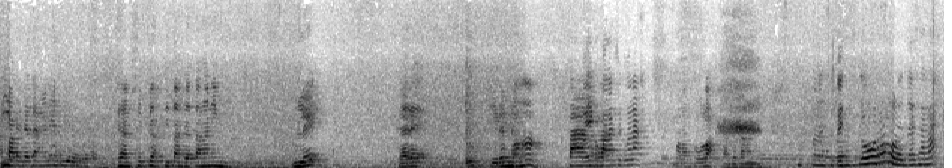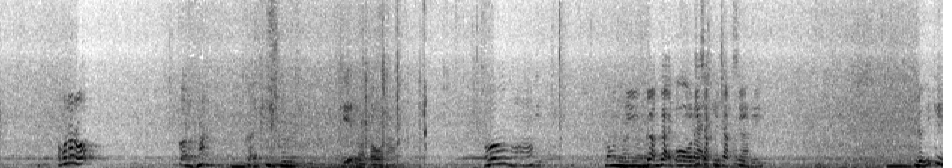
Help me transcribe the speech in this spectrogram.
Mantap. tanda tangannya Dan sudah ditandatangani bule garek kirim nih. Tangan kepala sekolah. Kepala sekolah tanda tangannya. Eh, loro loh, tak salah. Apa loro? Kok lama? Enggak itu gur. Dia nggak tahu. Oh, heeh. Bang di enggak enggak Oh, ora, saksi-saksi ora. iki. Lho iki.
